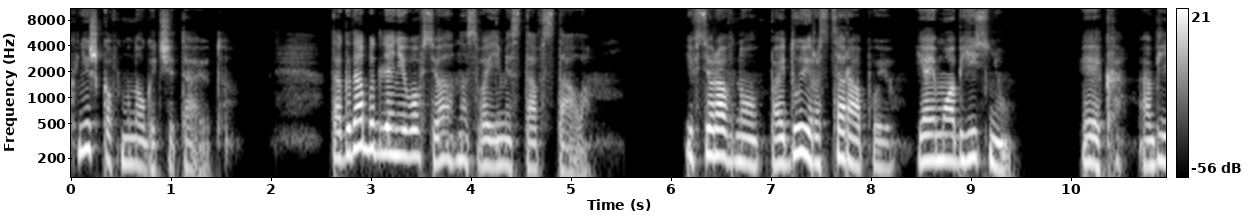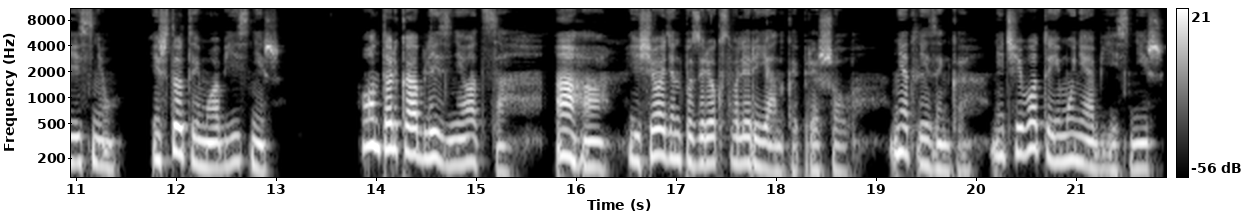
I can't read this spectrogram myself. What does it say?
книжков много читают, тогда бы для него все на свои места встало. И все равно пойду и расцарапаю, я ему объясню. Эк, объясню. И что ты ему объяснишь? Он только облизнется. Ага, еще один пузырек с валерьянкой пришел. Нет, Лизонька, ничего ты ему не объяснишь.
